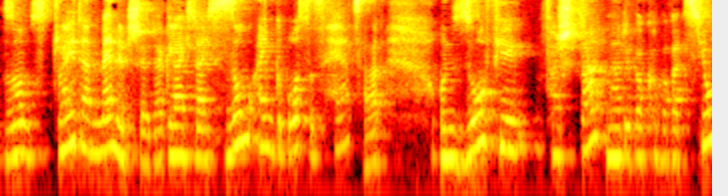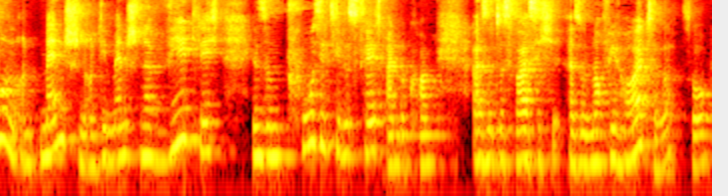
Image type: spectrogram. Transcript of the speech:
so ein straighter Manager, der gleich, gleich so ein großes Herz hat und so viel verstanden hat über Kooperation und Menschen und die Menschen da wirklich in so ein positives Feld reinbekommen. Also das weiß ich also noch wie heute so.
